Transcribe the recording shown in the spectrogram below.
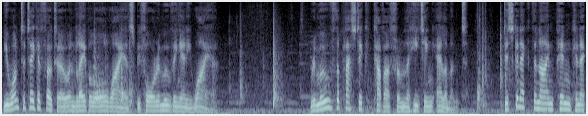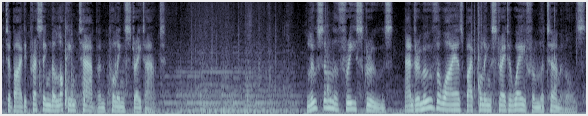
You want to take a photo and label all wires before removing any wire. Remove the plastic cover from the heating element. Disconnect the 9-pin connector by depressing the locking tab and pulling straight out. Loosen the three screws, and remove the wires by pulling straight away from the terminals.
